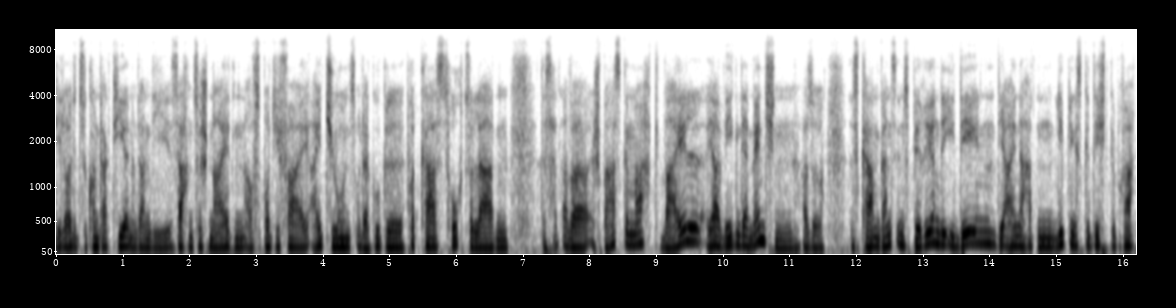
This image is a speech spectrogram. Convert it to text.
die Leute zu kontaktieren und dann die Sachen zu schneiden, auf Spotify, iTunes oder Google Podcasts hochzuladen. Das hat aber Spaß gemacht, weil, ja, wegen der Menschen. Also es kamen ganz inspirierende Ideen. Die eine hat ein Lieblingsgedicht gebracht.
